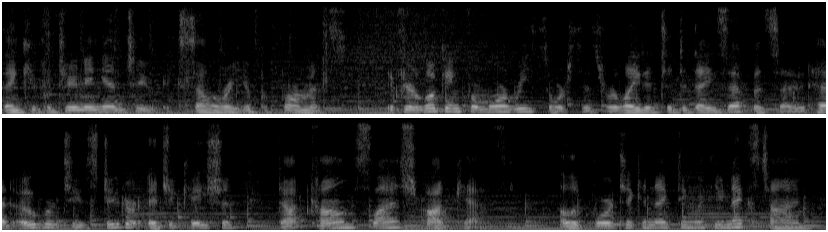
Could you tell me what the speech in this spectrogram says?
Thank you for tuning in to Accelerate Your Performance. If you're looking for more resources related to today's episode, head over to studereducation.com slash podcast. I look forward to connecting with you next time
